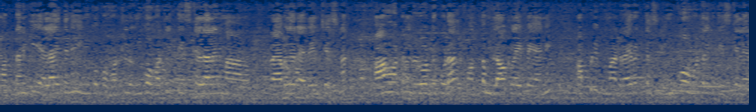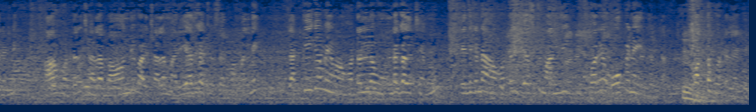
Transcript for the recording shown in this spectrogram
మొత్తానికి ఎలా అయితేనే ఇంకొక హోటల్ ఇంకో హోటల్కి తీసుకెళ్ళాలని మా ట్రావెలర్ అరేంజ్ చేసిన ఆ హోటల్ రోడ్డు కూడా మొత్తం బ్లాక్లు అయిపోయాయని అప్పుడు మా డ్రైవర్ కలిసి ఇంకో హోటల్కి తీసుకెళ్ళారండి. ఆ హోటల్ చాలా బాగుంది. వాళ్ళు చాలా మర్యాదగా చూశారు మమ్మల్ని. లక్కీగా మేము ఆ హోటల్లో ఉండగలిచాము. ఎందుకంటే ఆ hotel just one week before open అయిందంట. కొత్త హోటల్ అది.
